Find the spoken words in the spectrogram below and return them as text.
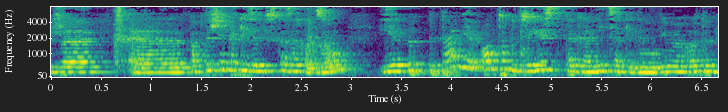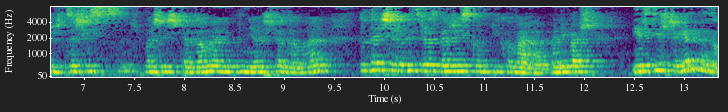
że e, faktycznie takie zjawiska zachodzą. I jakby pytanie o to, gdzie jest ta granica, kiedy mówimy o tym, że coś jest właśnie świadome lub nieświadome, tutaj się robi coraz bardziej skomplikowane, ponieważ jest jeszcze, jedno,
